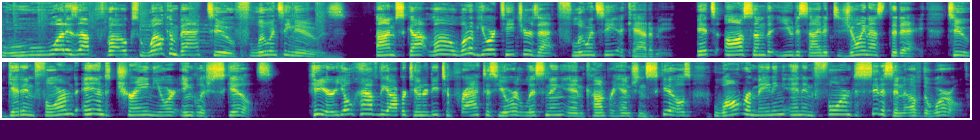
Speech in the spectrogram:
What is up, folks? Welcome back to Fluency News. I'm Scott Lowe, one of your teachers at Fluency Academy. It's awesome that you decided to join us today to get informed and train your English skills. Here, you'll have the opportunity to practice your listening and comprehension skills while remaining an informed citizen of the world.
